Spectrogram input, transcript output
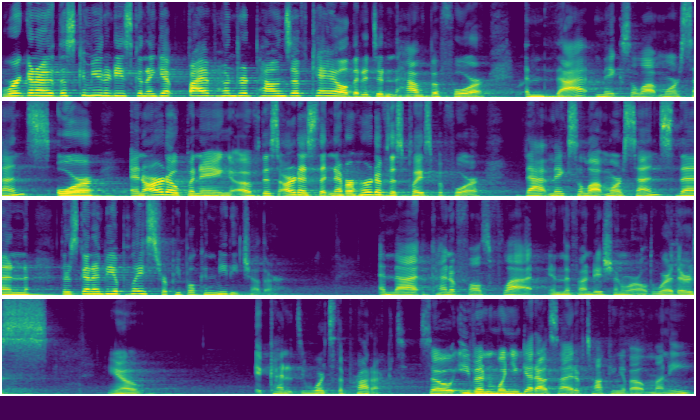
we're gonna, this community is gonna get 500 pounds of kale that it didn't have before, and that makes a lot more sense. Or an art opening of this artist that never heard of this place before, that makes a lot more sense. Then there's gonna be a place where people can meet each other. And that kind of falls flat in the foundation world where there's, you know, it kind of, what's the product? So even when you get outside of talking about money,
